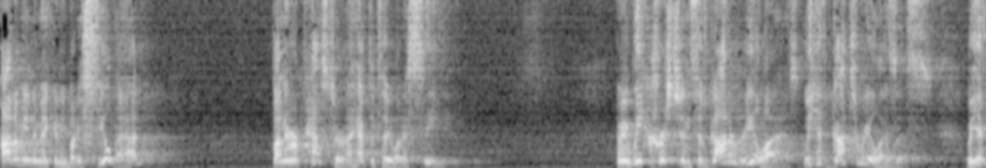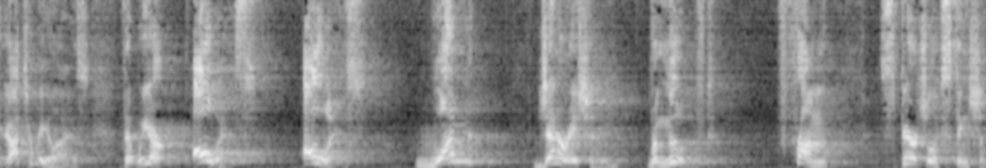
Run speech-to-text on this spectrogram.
I don't mean to make anybody feel bad, but I'm a pastor and I have to tell you what I see. I mean, we Christians have got to realize, we have got to realize this. We have got to realize that we are always, always one generation removed from spiritual extinction.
